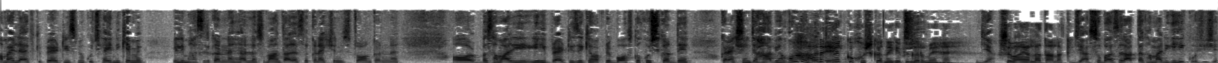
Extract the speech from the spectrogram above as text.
ہماری لائف کی پرائرٹیز میں کچھ ہے ہی نہیں کہ ہمیں علم حاصل کرنا ہے اللہ سبحان تعالیٰ سے کنیکشن اسٹرانگ کرنا ہے۔ اور بس ہماری یہی پریکٹس ہے کہ ہم اپنے باس کو خوش کر دیں۔ کریکشن جہاں بھی ہم ان کو ہر ایک کو خوش کرنے کی فکر میں ہے جی ہاں۔ سوائے اللہ تعالیٰ کی جی ہاں صبح سے رات تک ہماری یہی کوشش ہے۔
